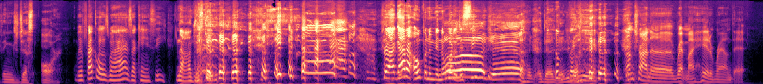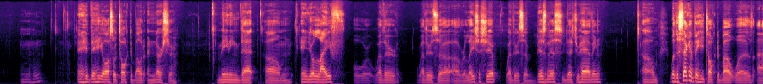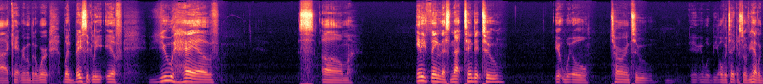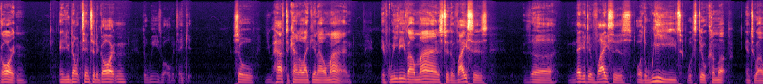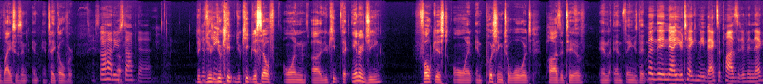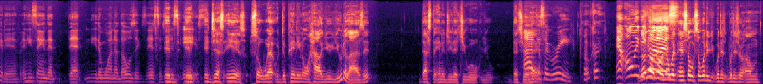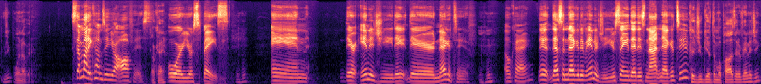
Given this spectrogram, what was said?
Things just are. But if I close my eyes, I can't see. No, I'm just kidding. so I gotta open them in order to Oh, see. yeah. There, there you But go. yeah. I'm trying to wrap my head around that. Mm -hmm. And then he also talked about inertia, meaning that um, in your life, or whether whether it's a, a relationship, whether it's a business that you're having. Um, well, the second thing he talked about was I can't remember the word, but basically, if you have um, anything that's not tended to, it will turn to it, it will be overtaken. So if you have a garden and you don't tend to the garden, the weeds will overtake it. So you have to kind of like in our mind, if we leave our minds to the vices, the negative vices or the weeds will still come up into our vices and, and, and take over. So how do you stop that? You, you, keep- you keep you keep yourself on. Uh, you keep the energy focused on and pushing towards positive and and things that But then now you're taking me back to positive and negative, and he's saying that that neither one of those exists. It, it, just it, is. it just is. So what, depending on how you utilize it, that's the energy that you will you that you'll I have. disagree, Okay. and only because no, no, no. What, and so, so what? Did you, what is what is your um viewpoint of it? somebody comes in your office, Okay. or your space, Mm-hmm. and their energy, they they're negative. Mm-hmm. Okay, That- that's a negative energy. You're saying that it's not negative. Could you give them a positive energy?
